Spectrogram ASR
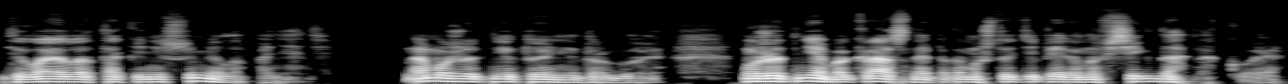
Дилайла так и не сумела понять. А может, ни то и ни другое. Может, небо красное, потому что теперь оно всегда такое.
